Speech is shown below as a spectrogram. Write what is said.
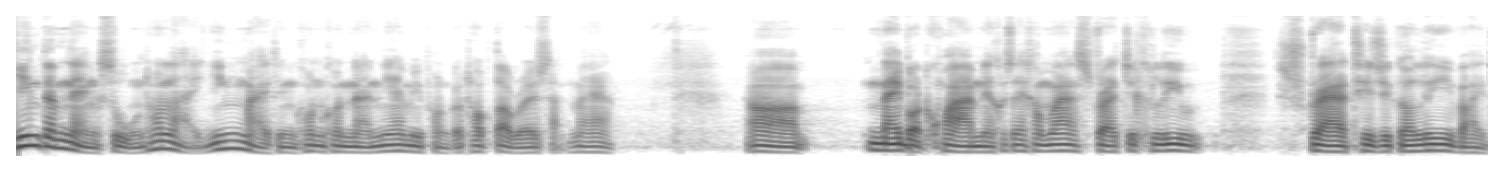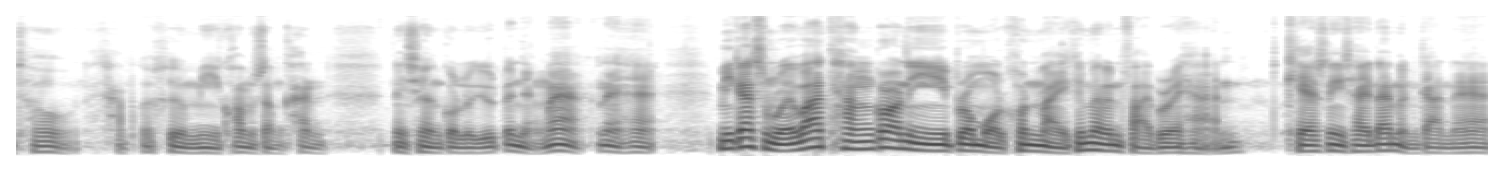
ยิ่งตำแหน่งสูงเท่าไหร่ยิ่งหมายถึงคนคนนั้นเนี่ยมีผลกระทบต่อบริษัทมาก ในบทความเนี่ยเขาใช้คำว่า strategically strategically vital นะครับก็คือมีความสำคัญในเชิงกลยุทธ์เป็นอย่างมากนะฮะมีการสำรวจว่าทั้งกรณีโปรโมทคนใหม่ขึ้นมาเป็นฝ่ายบริหารเคสนี้ใช้ได้เหมือนกันนะฮะ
